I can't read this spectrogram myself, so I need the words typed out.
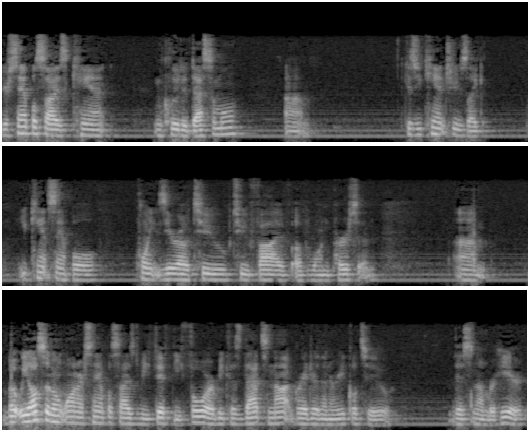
your sample size can't include a decimal because um, you can't choose like you can't sample 0.0225 of one person. Um, but we also don't want our sample size to be 54 because that's not greater than or equal to this number here.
